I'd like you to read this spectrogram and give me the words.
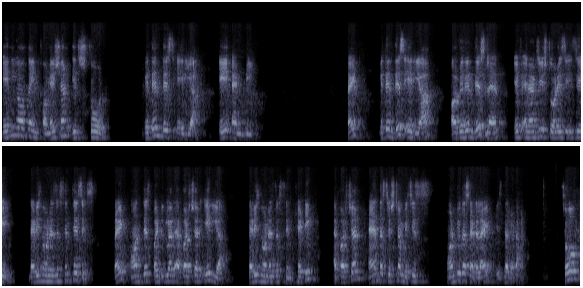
any of the information is stored within this area, A and B, right? Within this area or within this length, if energy storage is A, that is known as the synthesis, right? On this particular aperture area, that is known as the synthetic aperture and the system which is onto the satellite is the radar. So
